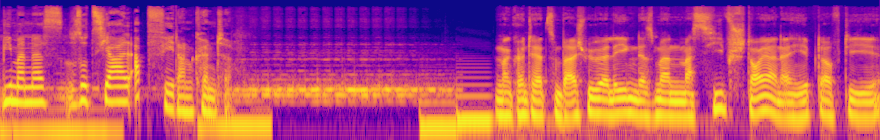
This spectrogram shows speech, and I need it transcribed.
wie man das sozial abfedern könnte. Man könnte ja zum Beispiel überlegen, dass man massiv Steuern erhebt auf die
